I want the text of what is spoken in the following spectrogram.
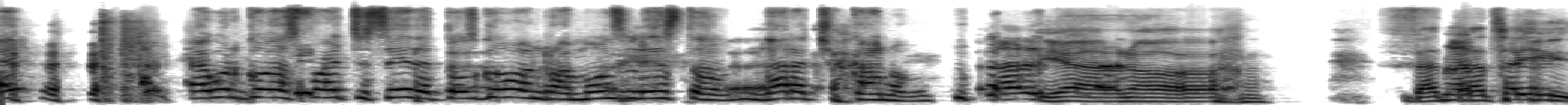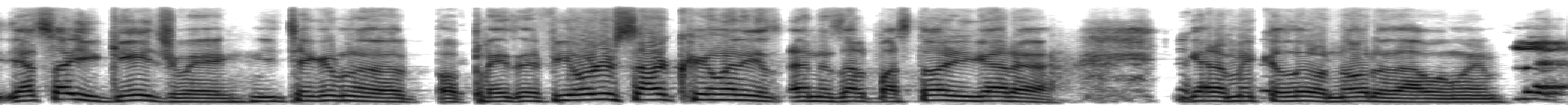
I, I would go as far to say that those go on Ramon's list of not a Chicano. That is- Yeah, no. That, that's how you that's how you gauge way. You take them to a, a place. If you order sour cream and it's, and it's al pastor, you gotta you gotta make a little note of that one. Way. Look,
